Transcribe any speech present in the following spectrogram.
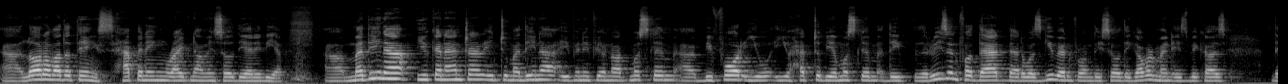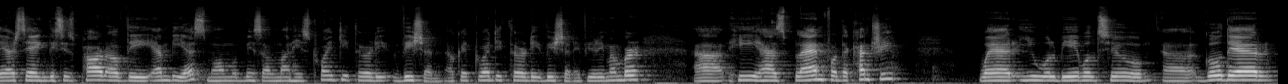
a lot of other things happening right now in Saudi Arabia. Uh, Medina, you can enter into Medina even if you're not Muslim. Uh, before you you had to be a Muslim. The the reason for that that was given from the Saudi government is because they are saying this is part of the MBS Mohammed bin Salman his 2030 vision. Okay, 2030 vision. If you remember, uh, he has planned for the country where you will be able to uh, go there,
